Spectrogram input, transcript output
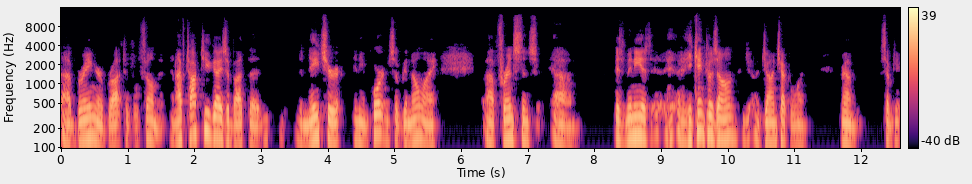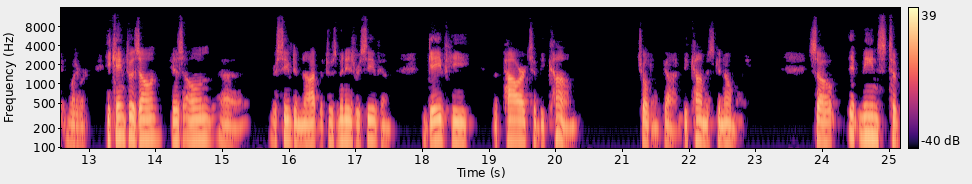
uh, bring or brought to fulfillment. And I've talked to you guys about the, the nature and the importance of ginomai. Uh, for instance, um, as many as he came to his own, John chapter 1, around 17, whatever. He came to his own, his own uh, received him not, but to as many as received him, gave he the power to become children of God. Become is ginomai. So it means to,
